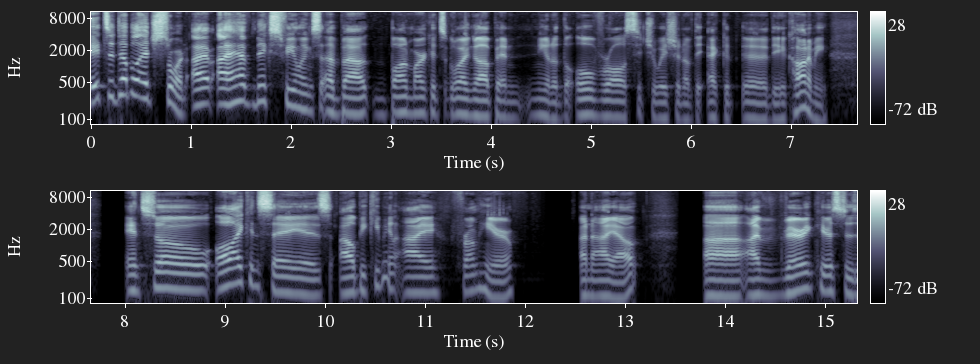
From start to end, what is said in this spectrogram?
it's a double-edged sword. I I have mixed feelings about bond markets going up and you know the overall situation of the uh, the economy. And so all I can say is I'll be keeping an eye from here, an eye out uh, I'm very curious to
